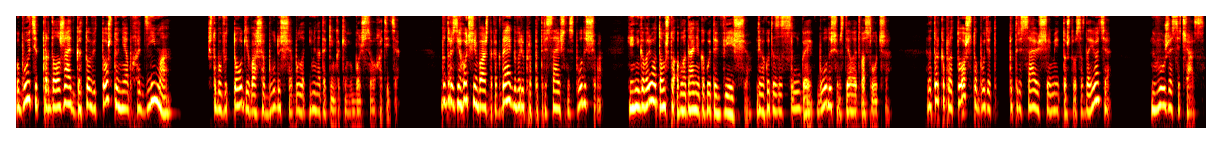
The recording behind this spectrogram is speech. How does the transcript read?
вы будете продолжать готовить то, что необходимо, чтобы в итоге ваше будущее было именно таким, каким вы больше всего хотите. Но, друзья, очень важно, когда я говорю про потрясающность будущего, я не говорю о том, что обладание какой-то вещью или какой-то заслугой в будущем сделает вас лучше. Это только про то, что будет потрясающе иметь то, что вы создаете, Но вы уже сейчас,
